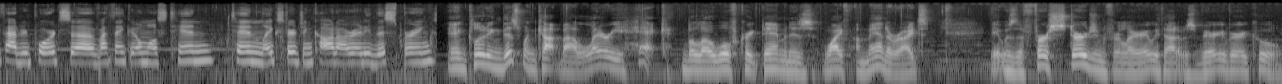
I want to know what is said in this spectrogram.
We've had reports of, I think, almost 10, 10 lake sturgeon caught already this spring. Including this one caught by Larry Heck below Wolf Creek Dam and his wife Amanda writes, it was the first sturgeon for Larry. We thought it was very, very cool.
